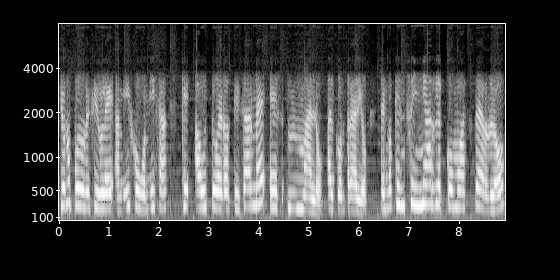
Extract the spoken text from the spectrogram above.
yo no puedo decirle a mi hijo o a mi hija que autoerotizarme es malo. Al contrario, tengo que enseñarle cómo hacerlo,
